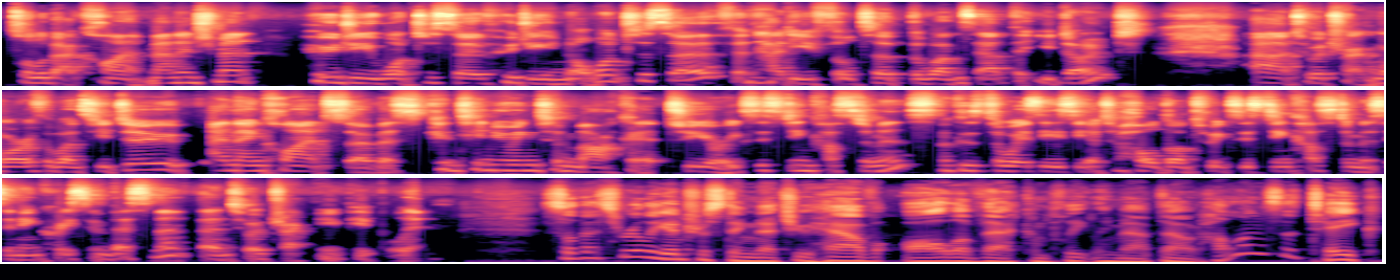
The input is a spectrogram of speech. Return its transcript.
It's all about client management who do you want to serve, who do you not want to serve, and how do you filter the ones out that you don't uh, to attract more of the ones you do. And then client service, continuing to market to your existing customers because it's always easier to hold on to existing customers and increase investment than to attract new people in. So that's really interesting that you have all of that completely mapped out. How long does it take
